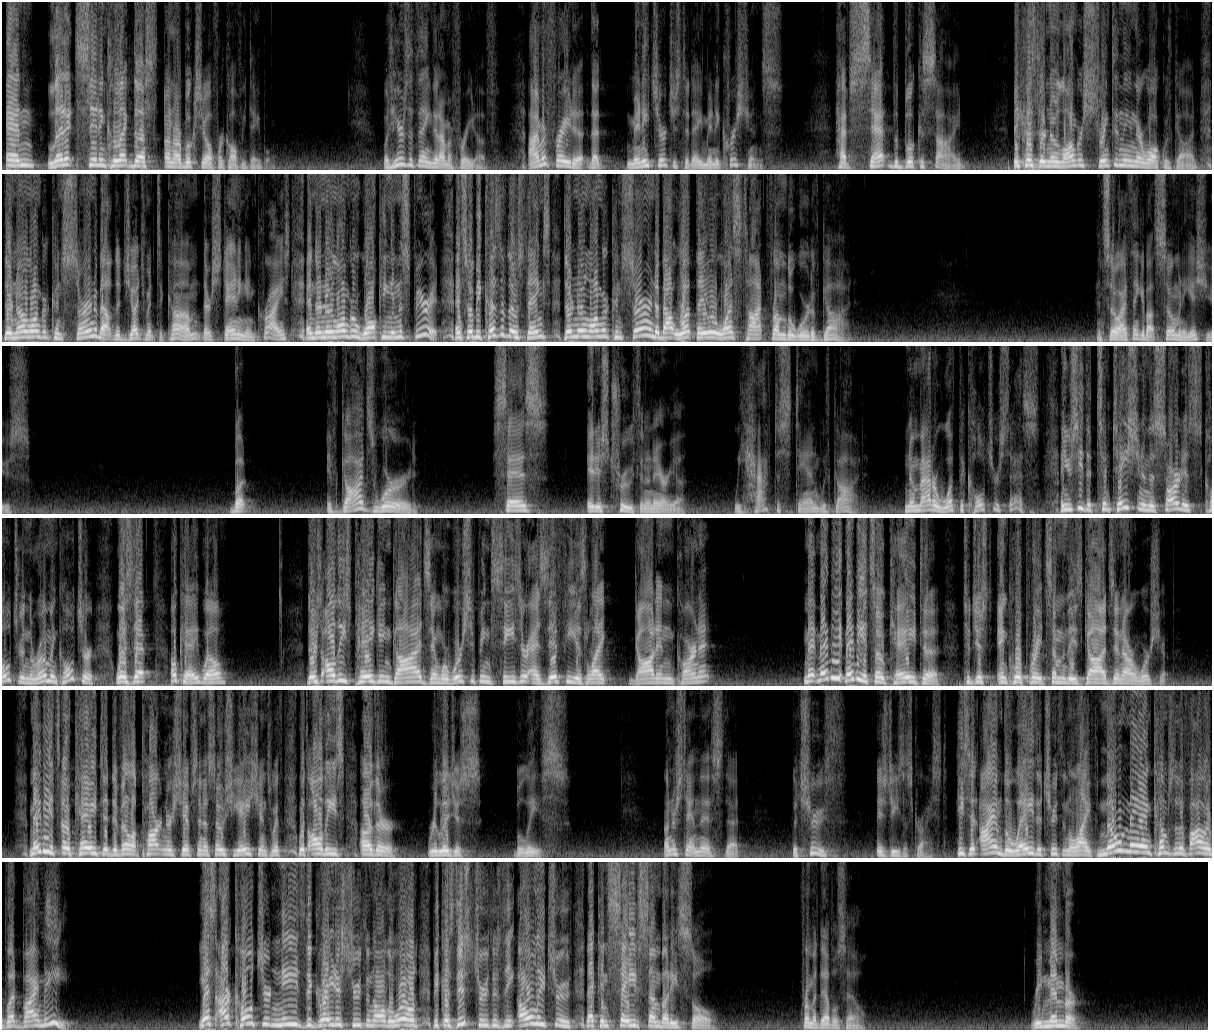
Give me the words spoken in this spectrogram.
and let it sit and collect dust on our bookshelf or coffee table. But here's the thing that I'm afraid of I'm afraid uh, that many churches today, many Christians, have set the book aside because they're no longer strengthening their walk with God. They're no longer concerned about the judgment to come. They're standing in Christ, and they're no longer walking in the Spirit. And so, because of those things, they're no longer concerned about what they were once taught from the Word of God. And so, I think about so many issues. But if God's Word says it is truth in an area, we have to stand with God no matter what the culture says. And you see, the temptation in the Sardis culture, in the Roman culture, was that, okay, well, there's all these pagan gods, and we're worshiping Caesar as if he is like God incarnate. Maybe, maybe it's okay to, to just incorporate some of these gods in our worship. Maybe it's okay to develop partnerships and associations with, with all these other religious beliefs. Understand this that the truth is Jesus Christ. He said, I am the way, the truth, and the life. No man comes to the Father but by me. Yes, our culture needs the greatest truth in all the world because this truth is the only truth that can save somebody's soul from a devil's hell. Remember,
